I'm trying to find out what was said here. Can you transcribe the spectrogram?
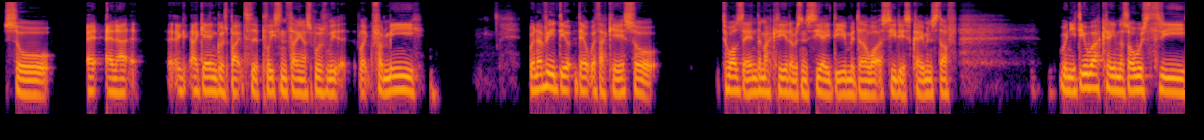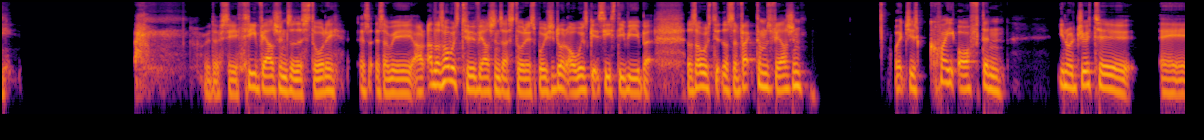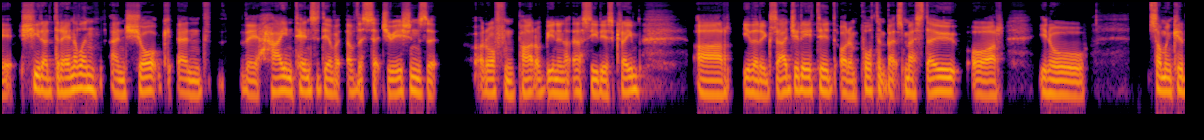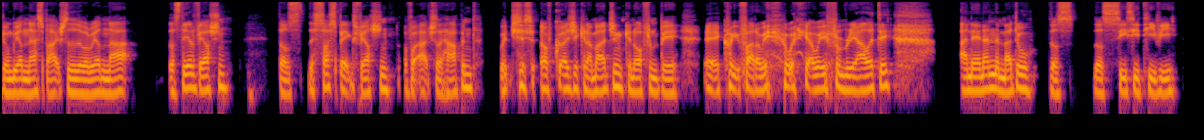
So, and I, again goes back to the policing thing. I suppose, like for me, whenever you de- dealt with a case, so towards the end of my career, I was in CID and we did a lot of serious crime and stuff. When you deal with a crime, there's always three. Would I say three versions of the story? Is, is a way, or, there's always two versions of a story. I suppose you don't always get CCTV, but there's always there's a victim's version, which is quite often, you know, due to uh, sheer adrenaline and shock and the high intensity of, of the situations that are often part of being in a, serious crime are either exaggerated or important bits missed out or you know someone could have been wearing this but actually they were wearing that. There's their version. There's the suspect's version of what actually happened which is of course as you can imagine can often be uh, quite far away away from reality. And then in the middle there's there's cctv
